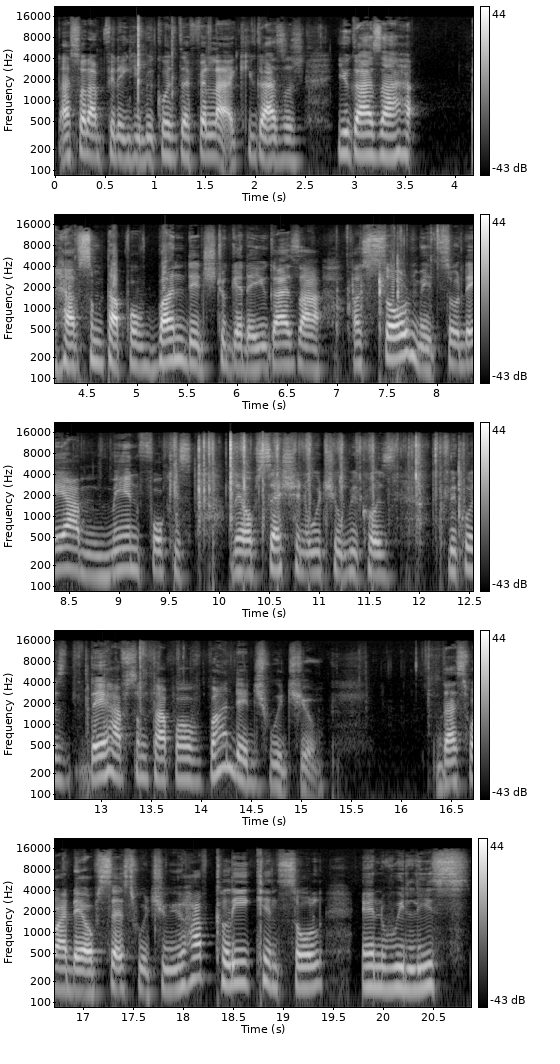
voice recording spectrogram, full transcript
That's what I'm feeling here because they feel like you guys are, you guys are have some type of bondage together. You guys are a soulmate, so they are main focus, their obsession with you because because they have some type of bondage with you. That's why they're obsessed with you. You have click and soul and release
